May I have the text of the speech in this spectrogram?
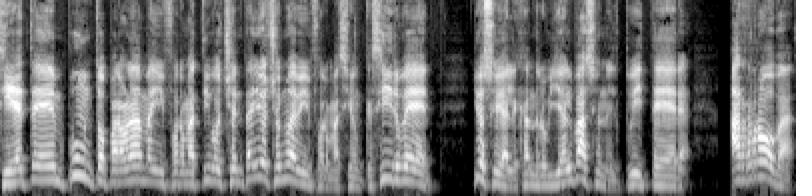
7 en punto. Panorama informativo 88. Nueva información que sirve. Yo soy Alejandro Villalbazo en el Twitter arroba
